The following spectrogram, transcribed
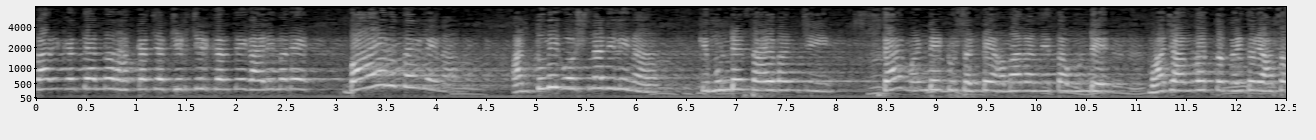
कार्यकर्त्यांवर हक्काच्या चिडचिड करते गाडीमध्ये. बाहेर उतरले ना. आणि तुम्ही घोषणा दिली ना की मुंडे साहेबांची काय मंडे टू संडे हमारा नेता मुंडे माझ्या अंगात तर काहीतरी असं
